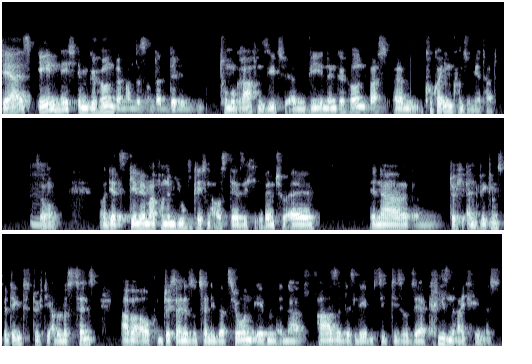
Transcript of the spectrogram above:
der ist ähnlich im Gehirn, wenn man das unter dem Tomographen sieht, ähm, wie in dem Gehirn, was ähm, Kokain konsumiert hat. Mhm. So. Und jetzt gehen wir mal von einem Jugendlichen aus, der sich eventuell in einer, ähm, durch entwicklungsbedingt, durch die Adoleszenz, aber auch durch seine Sozialisation eben in einer Phase des Lebens sieht, die so sehr krisenreich für ihn ist.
